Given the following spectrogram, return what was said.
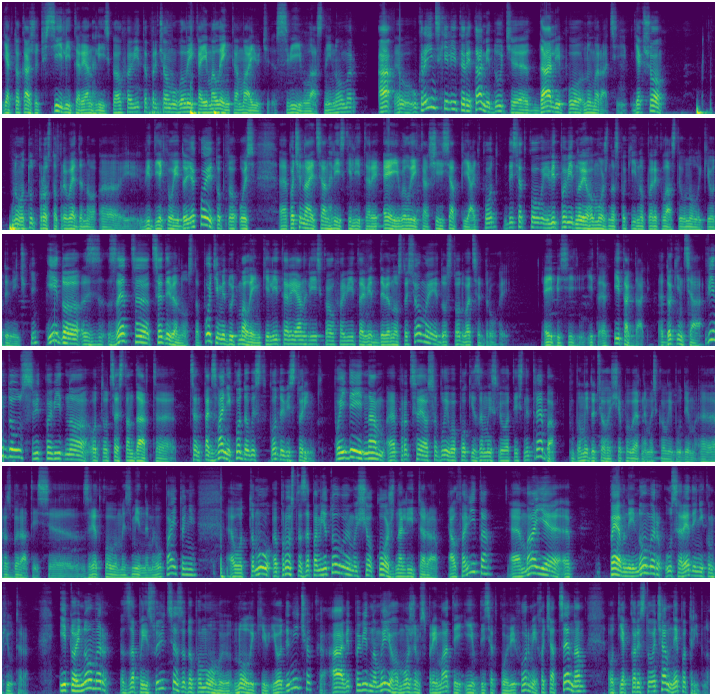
як то кажуть, всі літери англійського алфавіту, причому велика і маленька мають свій власний номер. А е, українські літери там ідуть е, далі по нумерації. Якщо ну, тут просто приведено е, від якої до якої, тобто ось е, починаються англійські літери A велика 65 код десятковий. Відповідно, його можна спокійно перекласти у нолики одинички. І до Z це 90. Потім ідуть маленькі літери англійського алфавіта від 97 до 122. A, B, C, D і так, і так далі. До кінця. Windows, відповідно, от оце стандарт, е, це так звані кодові, кодові сторінки. По ідеї, нам е, про це особливо поки замислюватись не треба, бо ми до цього ще повернемось, коли будемо е, розбиратись з рядковими змінними у Python. От, тому просто запам'ятовуємо, що кожна літера алфавіта має певний номер у середині комп'ютера. І той номер записується за допомогою ноликів і одиничок, а відповідно ми його можемо сприймати і в десятковій формі, хоча це нам, от як користувачам, не потрібно.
